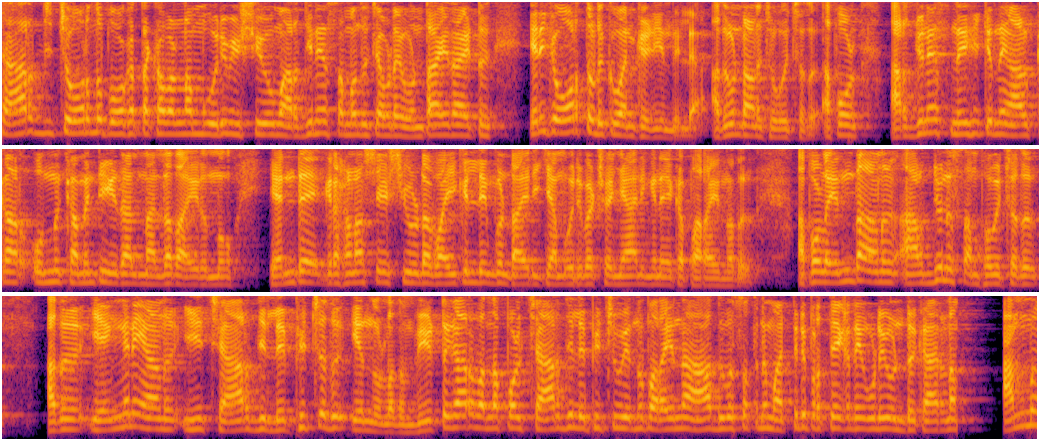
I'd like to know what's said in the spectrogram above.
ചാർജ് ചോർന്നു പോകത്തക്കവണ്ണം ഒരു വിഷയവും അർജുനെ സംബന്ധിച്ച് അവിടെ ഉണ്ടായതായിട്ട് എനിക്ക് ഓർത്തെടുക്കുവാൻ കഴിയുന്നില്ല. അതുകൊണ്ടാണ് ചോദിച്ചത്. അപ്പോൾ അർജുനെ സ്നേഹിക്കുന്ന ആൾക്കാർ ഒന്ന് കമന്റ് ചെയ്താൽ നല്ലതായിരുന്നു. എന്റെ ഗ്രഹണശേഷിയുടെ വൈകല്യം കൊണ്ടായിരിക്കാം ഒരുപക്ഷെ ഞാനിങ്ങനെയൊക്കെ പറയുന്നത്. അപ്പോൾ എന്താണ് അർജുന് സംഭവിച്ചത്? അത് എങ്ങനെയാണ് ഈ ചാർജ് ലഭിച്ചത് എന്നുള്ളതും. വീട്ടുകാർ വന്നപ്പോൾ ചാർജ് ലഭിച്ചു എന്ന് പറയുന്ന ആ ദിവസത്തിന് മറ്റൊരു പ്രത്യേകത കൂടിയുണ്ട്. കാരണം അന്ന്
